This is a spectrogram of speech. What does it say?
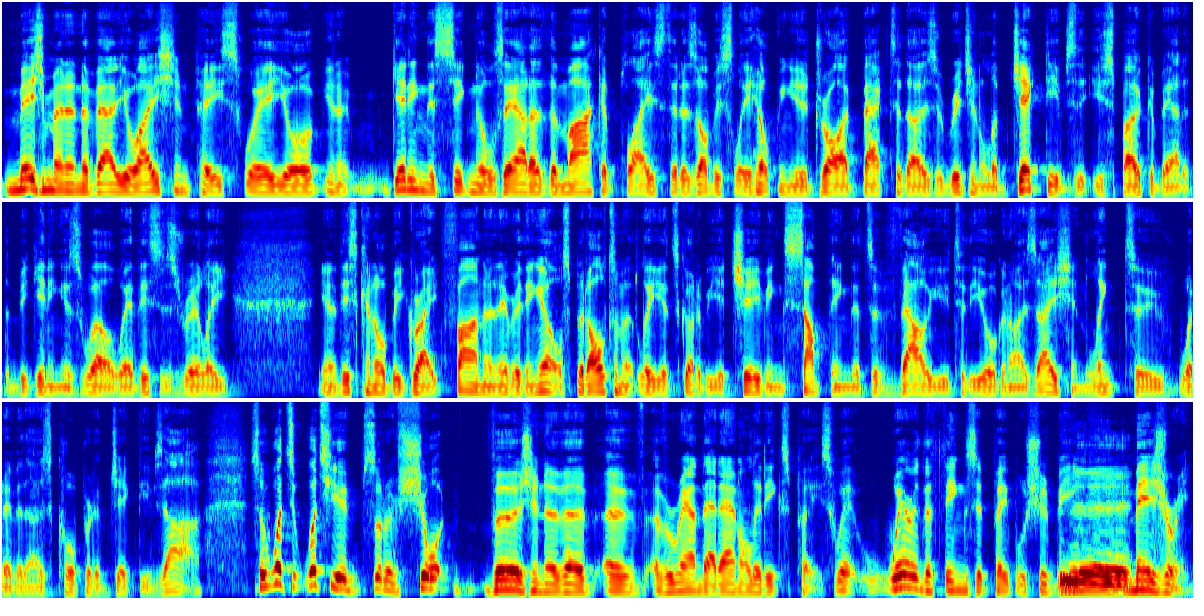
measurement and evaluation piece where you're you know getting the signals out of the marketplace that is obviously helping you to drive back to those original objectives that you spoke about at the beginning as well, where this is really you know, this can all be great fun and everything else, but ultimately it's got to be achieving something that's of value to the organisation, linked to whatever those corporate objectives are. So, what's what's your sort of short version of, a, of, of around that analytics piece? Where where are the things that people should be yeah. measuring?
